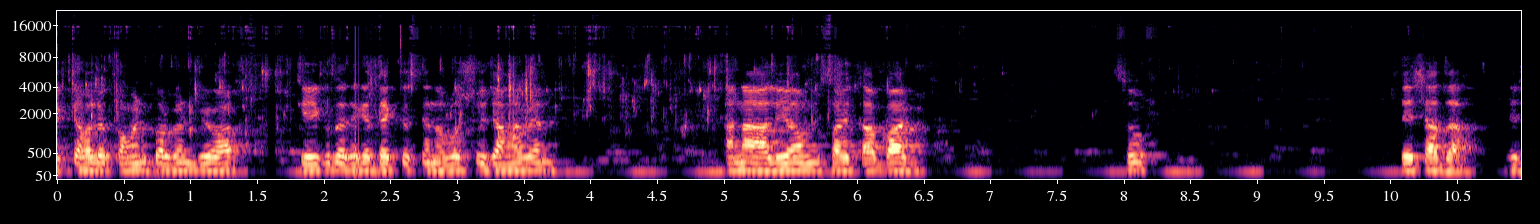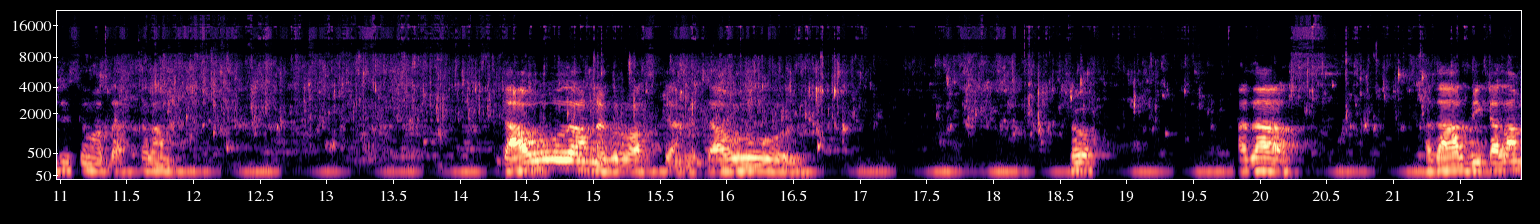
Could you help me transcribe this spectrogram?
একটা হলে কমেন্ট করবেন ভিউয়ার্স কে কোথা থেকে দেখতেছেন, অবশ্যই জানাবেন। আনা আলিয়ম আব্বাগ সুফ এস আদা এসেছি মাদা সালাম। ডাউল রান্না করব আজকে আমি ডাউল তো আদার্স, আদা আরবি কালাম,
